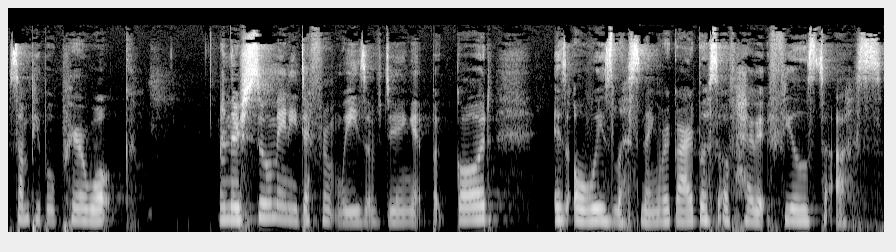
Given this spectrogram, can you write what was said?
Some people prayer walk. And there's so many different ways of doing it, but God is always listening, regardless of how it feels to us.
